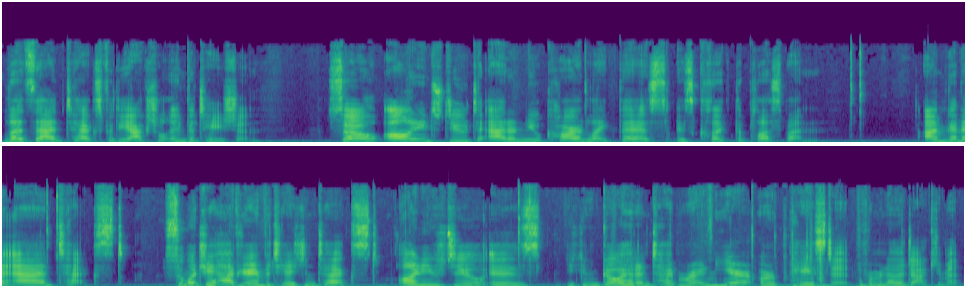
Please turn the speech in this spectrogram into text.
let's add text for the actual invitation. So all I need to do to add a new card like this is click the plus button. I'm going to add text. So once you have your invitation text, all you need to do is you can go ahead and type it right in here or paste it from another document.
